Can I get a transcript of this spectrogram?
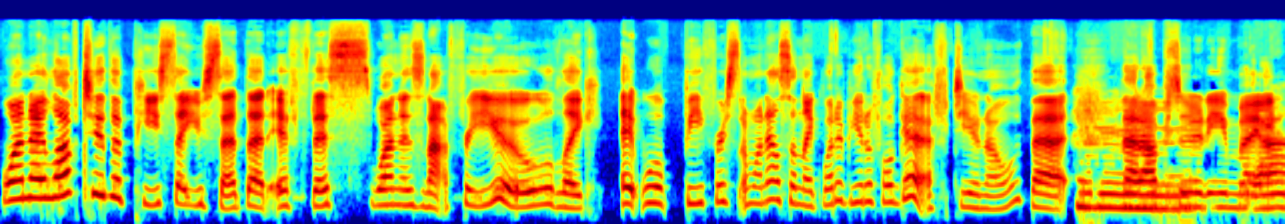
Well, I love too the piece that you said that if this one is not for you, like it will be for someone else. And like, what a beautiful gift, you know, that mm-hmm. that opportunity might yeah.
